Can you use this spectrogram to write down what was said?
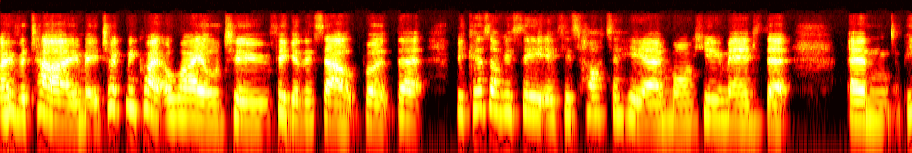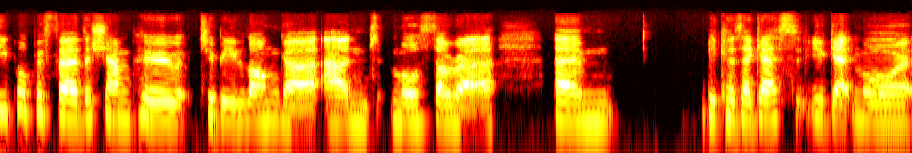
over time, it took me quite a while to figure this out, but that because obviously it is hotter here and more humid, that um, people prefer the shampoo to be longer and more thorough. Um, because I guess you get more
